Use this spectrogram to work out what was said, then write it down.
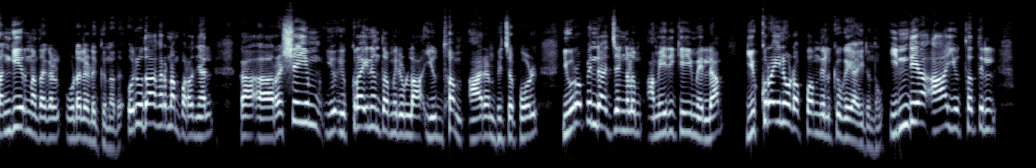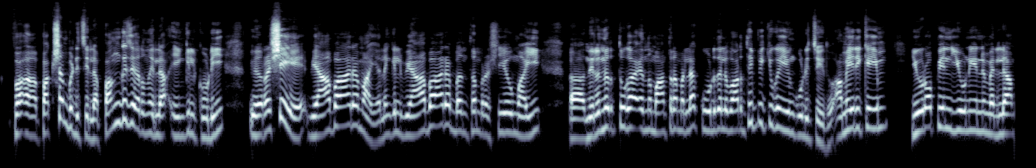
സങ്കീർണതകൾ ഉടലെടുക്കുന്നത്. ഒരു ഉദാഹരണം പറഞ്ഞാൽ റഷ്യയും യുക്രൈനും തമ്മിലുള്ള യുദ്ധം ആരംഭിച്ചപ്പോൾ യൂറോപ്യൻ രാജ്യങ്ങളും അമേരിക്കയും എല്ലാം യുക്രൈനോടൊപ്പം നിൽക്കുകയായിരുന്നു. ഇന്ത്യ ആ യുദ്ധത്തിൽ പക്ഷം പിടിച്ചില്ല പങ്കു ചേർന്നില്ല എങ്കിൽ കൂടി റഷ്യയെ വ്യാപാരമായി അല്ലെങ്കിൽ വ്യാപാര ബന്ധം റഷ്യയുമായി നിലനിർത്തുക എന്ന് മാത്രമല്ല കൂടുതൽ വർദ്ധിപ്പിക്കുകയും കൂടി ചെയ്തു. അമേരിക്കയും യൂറോപ്യൻ യൂണിയനുമെല്ലാം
